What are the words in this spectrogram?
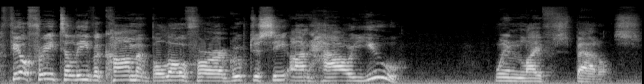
Feel free to leave a comment below for our group to see on how you win life's battles.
